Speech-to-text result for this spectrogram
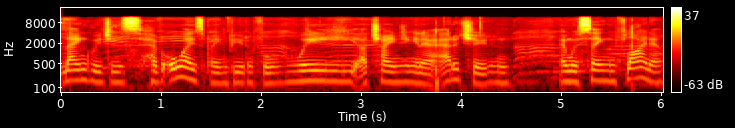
Languages have always been beautiful. We are changing in our attitude and, and we're seeing them fly now.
